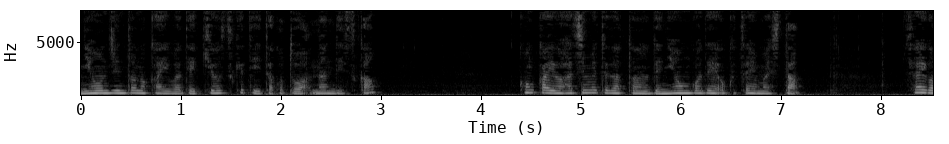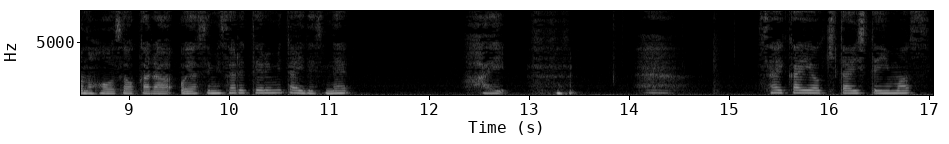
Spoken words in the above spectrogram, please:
日本人との会話で気をつけていたことは何ですか？今回は初めてだったので日本語で送っちゃいました。最後の放送からお休みされているみたいですね。はい。再開を期待しています。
